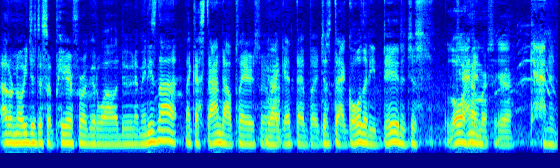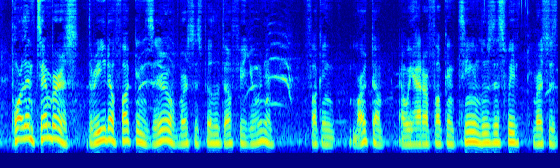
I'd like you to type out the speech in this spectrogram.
I don't know. He just disappeared for a good while, dude. I mean, he's not like a standout player, so Yeah. I get that. But just that goal that he did, it just Lord have cannon, mercy, yeah. cannon. Portland Timbers three to fucking zero versus Philadelphia Union. Fucking marked them, and we had our fucking team lose this week versus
